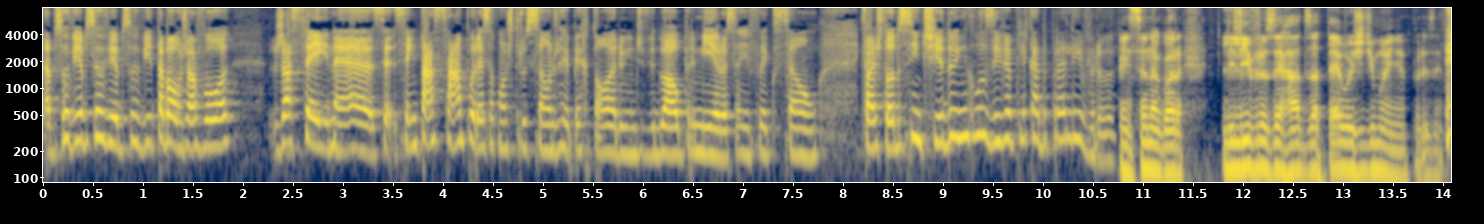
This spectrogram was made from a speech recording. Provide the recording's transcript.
absorver, absorver, absorver, tá bom, já vou já sei, né? Sem passar por essa construção de repertório individual primeiro, essa reflexão. Faz todo sentido, inclusive aplicado para livro. Pensando agora, li livros errados até hoje de manhã, por exemplo.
